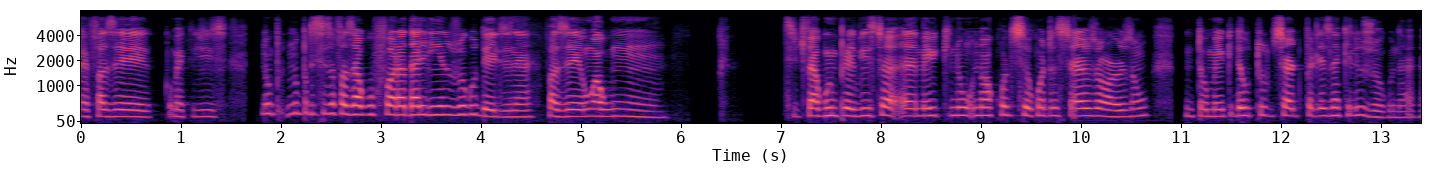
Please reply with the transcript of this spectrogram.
é fazer, como é que diz? Não, não precisa fazer algo fora da linha do jogo deles, né? Fazer um, algum se tiver algum imprevisto, é, meio que não, não aconteceu contra Stars Horizon. Então meio que deu tudo certo para eles naquele jogo, né?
